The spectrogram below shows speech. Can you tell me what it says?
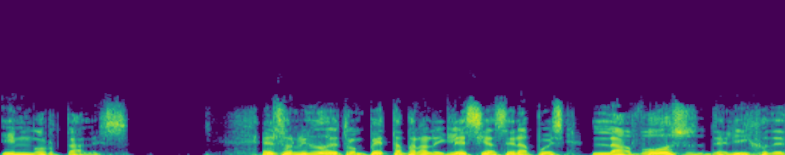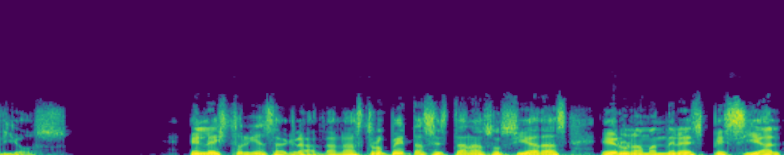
inmortales. El sonido de trompeta para la iglesia será pues la voz del Hijo de Dios. En la historia sagrada, las trompetas están asociadas en una manera especial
